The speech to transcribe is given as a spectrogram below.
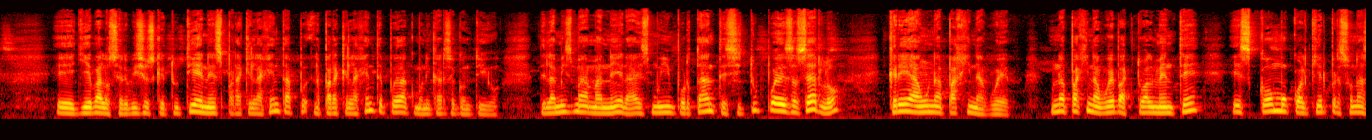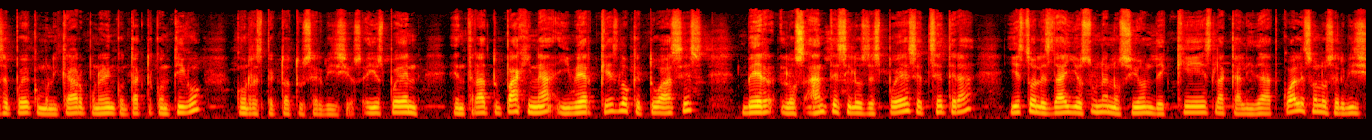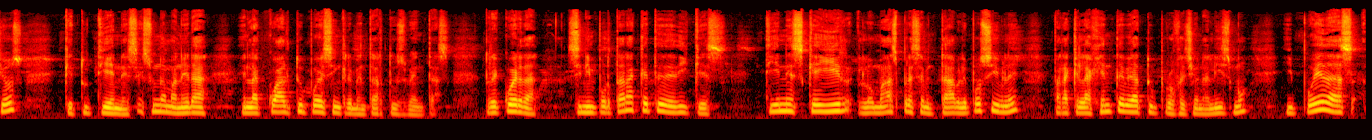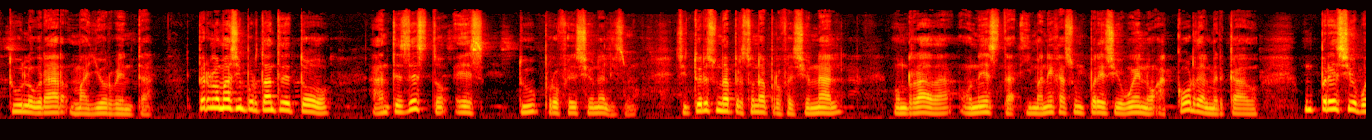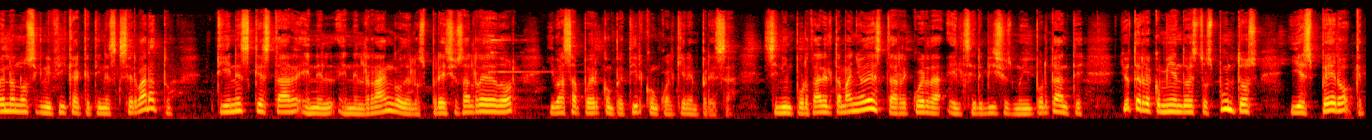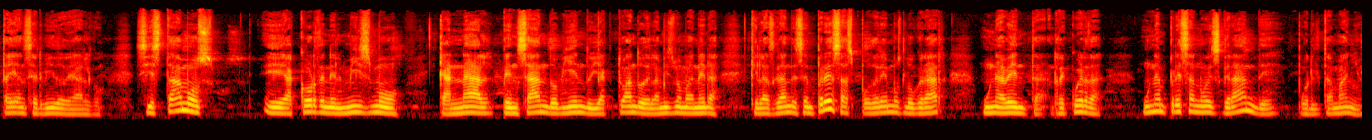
eh, lleva los servicios que tú tienes para que, la gente, para que la gente pueda comunicarse contigo. De la misma manera, es muy importante, si tú puedes hacerlo, crea una página web. Una página web actualmente es como cualquier persona se puede comunicar o poner en contacto contigo con respecto a tus servicios. Ellos pueden entrar a tu página y ver qué es lo que tú haces, ver los antes y los después, etcétera, y esto les da a ellos una noción de qué es la calidad, cuáles son los servicios que tú tienes. Es una manera en la cual tú puedes incrementar tus ventas. Recuerda, sin importar a qué te dediques, tienes que ir lo más presentable posible para que la gente vea tu profesionalismo y puedas tú lograr mayor venta. Pero lo más importante de todo, antes de esto, es tu profesionalismo. Si tú eres una persona profesional, honrada, honesta y manejas un precio bueno acorde al mercado, un precio bueno no significa que tienes que ser barato. Tienes que estar en el, en el rango de los precios alrededor y vas a poder competir con cualquier empresa. Sin importar el tamaño de esta, recuerda, el servicio es muy importante. Yo te recomiendo estos puntos y espero que te hayan servido de algo. Si estamos eh, acorde en el mismo canal, pensando, viendo y actuando de la misma manera que las grandes empresas, podremos lograr una venta. Recuerda, una empresa no es grande por el tamaño,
